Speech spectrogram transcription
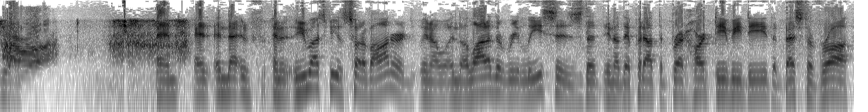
on Raw. And and and, that, and you must be sort of honored, you know, in a lot of the releases that you know they put out the Bret Hart DVD, the Best of Raw.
